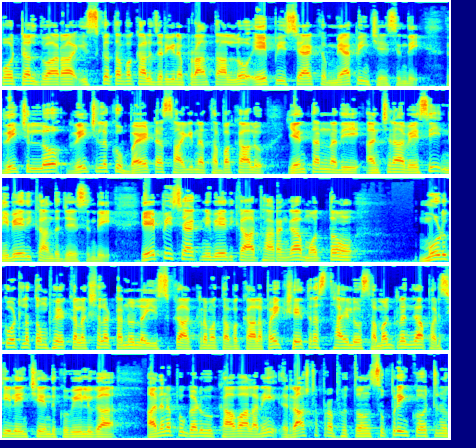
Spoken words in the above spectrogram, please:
పోర్టల్ ద్వారా ఇసుక తవ్వకాలు జరిగిన ప్రాంతాల్లో ఏపీ శాఖ మ్యాపింగ్ చేసింది. రీచ్ల్లో రీచ్లకు బయట సాగిన తవ్వకాలు ఎంతన్నది అంచనా వేసి నివేదిక అందజేసింది. ఏపీ శాఖ నివేదిక ఆధారంగా మొత్తం మూడు కోట్ల తొంభై ఒక్క లక్షల టన్నుల ఇసుక అక్రమ తవ్వకాలపై క్షేత్రస్థాయిలో సమగ్రంగా పరిశీలించేందుకు వీలుగా అదనపు గడువు కావాలని రాష్ట్ర ప్రభుత్వం సుప్రీంకోర్టును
